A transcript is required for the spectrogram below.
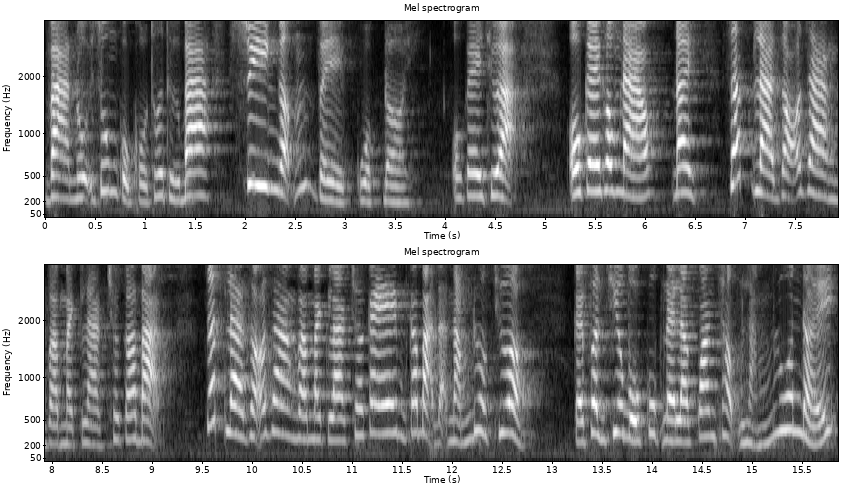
và nội dung của khổ thơ thứ ba Suy ngẫm về cuộc đời Ok chưa ạ? Ok không nào? Đây, rất là rõ ràng và mạch lạc cho các bạn Rất là rõ ràng và mạch lạc cho các em Các bạn đã nắm được chưa? Cái phần chia bố cục này là quan trọng lắm luôn đấy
